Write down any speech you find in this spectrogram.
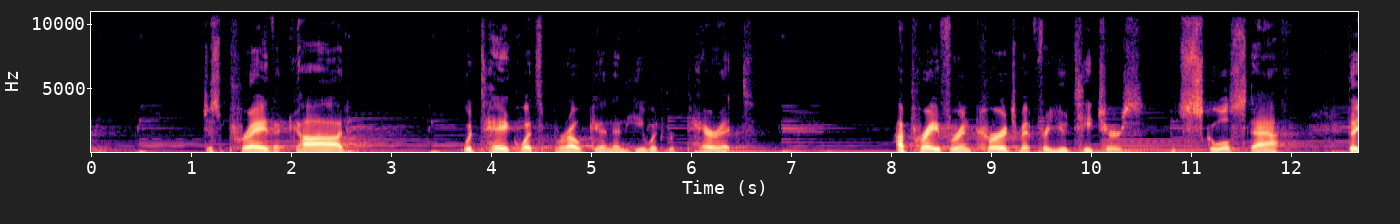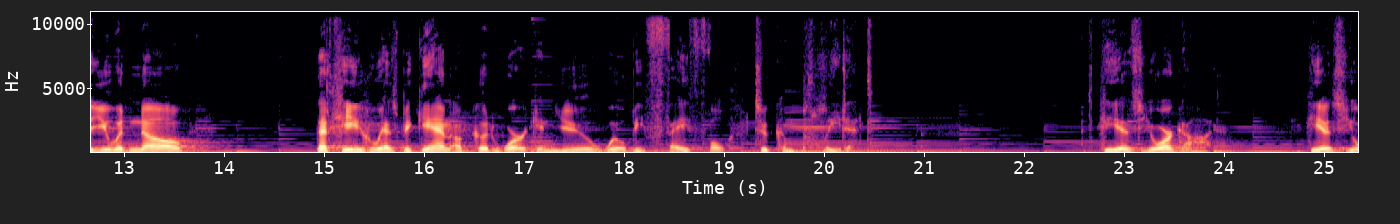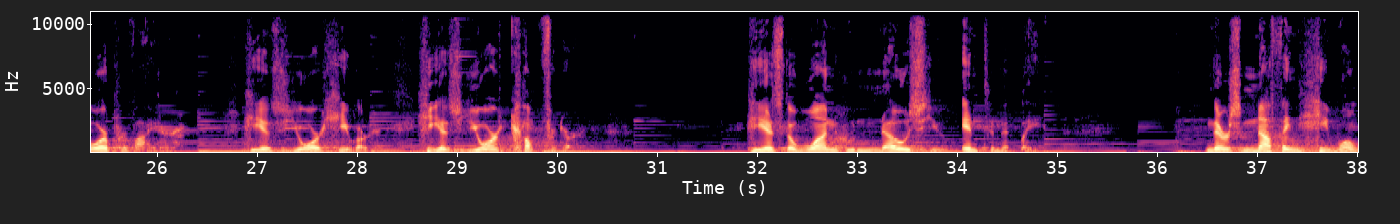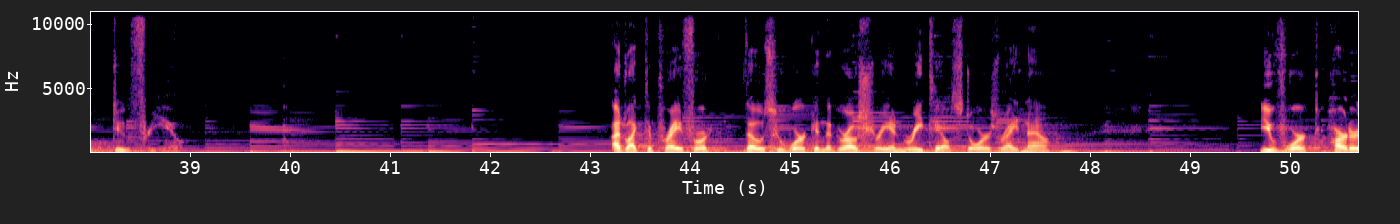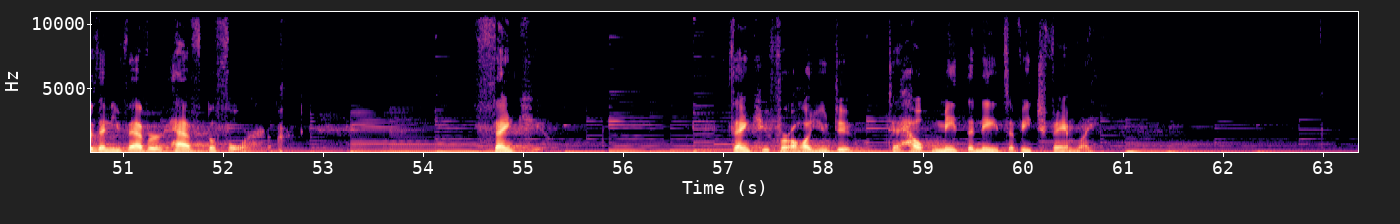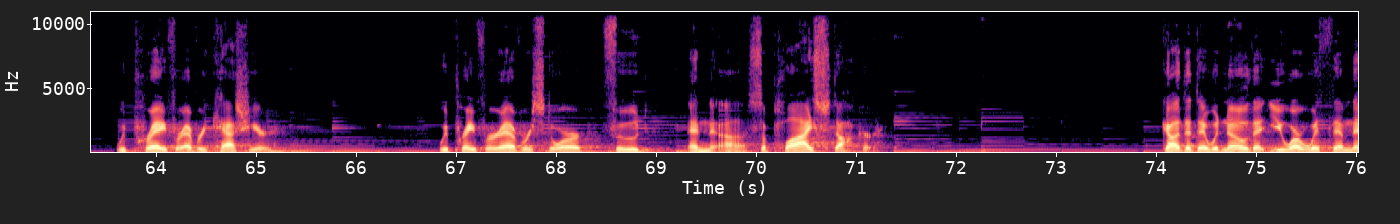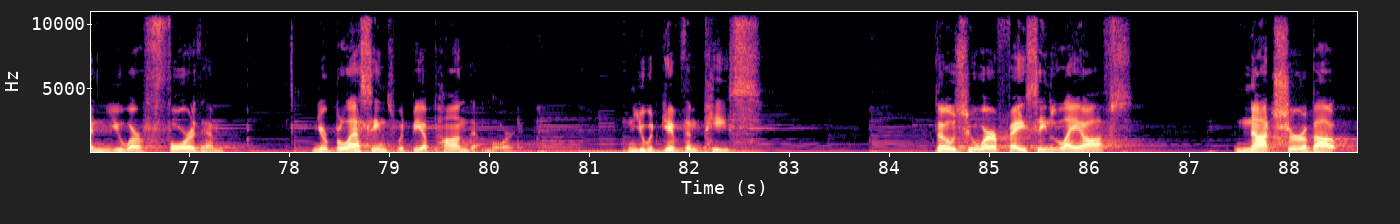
Just pray that God would take what's broken and he would repair it. I pray for encouragement for you teachers and school staff that you would know that he who has began a good work in you will be faithful to complete it. He is your God. He is your provider. He is your healer. He is your comforter. He is the one who knows you intimately. And there's nothing He won't do for you. I'd like to pray for those who work in the grocery and retail stores right now. You've worked harder than you've ever have before. Thank you. Thank you for all you do to help meet the needs of each family. We pray for every cashier. We pray for every store, food, and uh, supply stocker. God, that they would know that you are with them and you are for them. And your blessings would be upon them, Lord. And you would give them peace. Those who are facing layoffs, not sure about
